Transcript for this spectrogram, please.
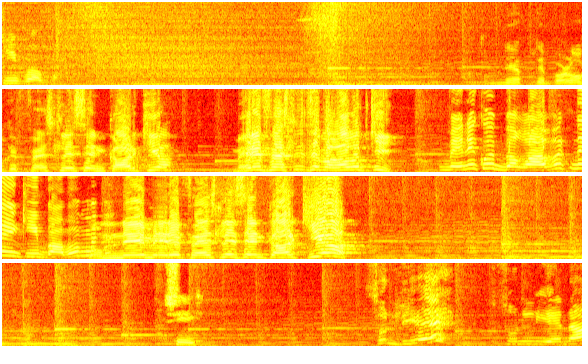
जी बाबा। तुमने अपने बड़ों के फैसले से इनकार किया? मेरे फैसले से बगावत की? मैंने कोई बगावत नहीं की बाबा मैं तुमने मेरे फैसले से इनकार किया? जी। सुन लिए? सुन लिए ना?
